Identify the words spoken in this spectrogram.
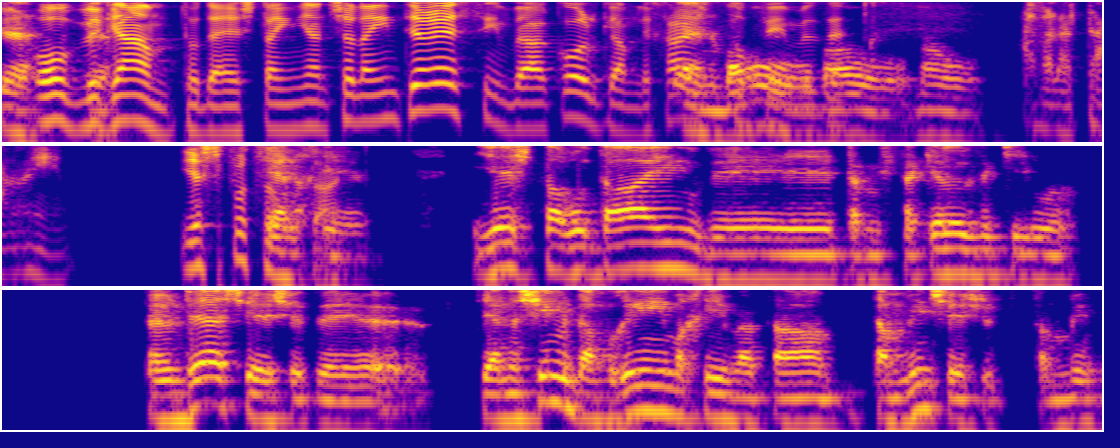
כן, או כן. וגם, אתה יודע, יש את העניין של האינטרסים והכל, גם לך יש כן, צופים ברור, וזה. ברור, ברור. אבל עדיין, יש פה כן, צרות. עין. יש צרות עין ואתה מסתכל על זה כאילו, אתה יודע שיש את זה, כי אנשים מדברים אחי ואתה אתה מבין שיש את זה, אתה מבין.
